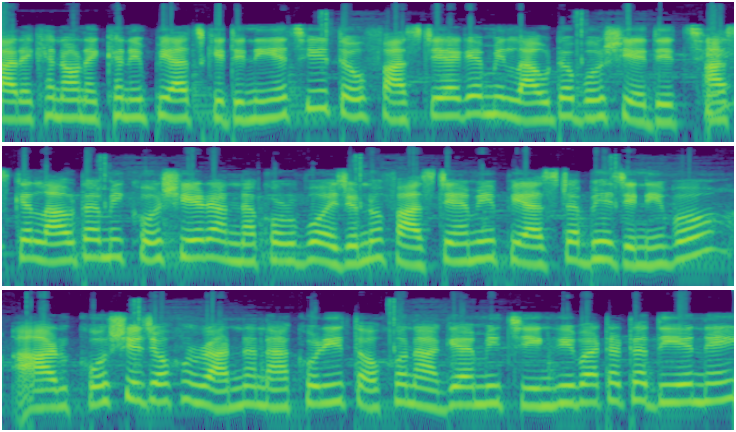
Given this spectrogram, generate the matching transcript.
আর এখানে অনেকখানি পেঁয়াজ কেটে নিয়েছি। তো ফার্স্টে আগে আমি লাউটা বসিয়ে দিচ্ছি। আজকে লাউটা আমি কষিয়ে রান্না করব জন্য ফার্স্টে আমি পেঁয়াজটা ভেজে নিব। আর কষিয়ে যখন রান্না না করি, তখন আগে আমি চিংড়ি বাটাটা দিয়ে নেই,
